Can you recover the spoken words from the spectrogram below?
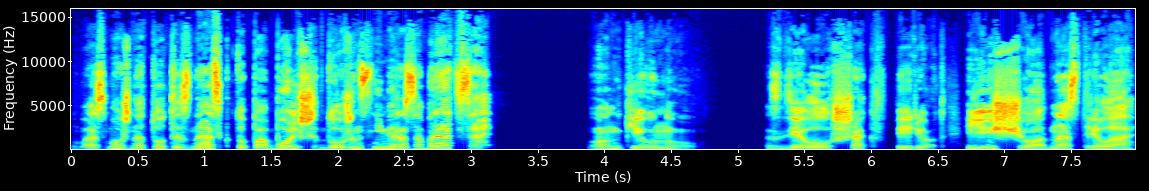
«Возможно, тот из нас, кто побольше, должен с ними разобраться?» Он кивнул. Сделал шаг вперед. Еще одна стрела.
